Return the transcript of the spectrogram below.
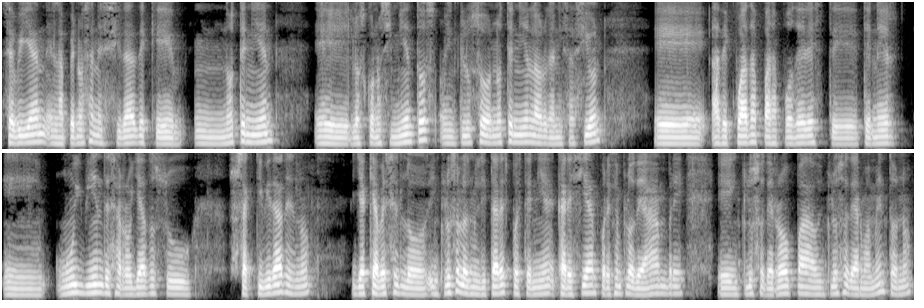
se veían en la penosa necesidad de que mm, no tenían eh, los conocimientos o incluso no tenían la organización eh, adecuada para poder este, tener eh, muy bien desarrollado sus actividades, ¿no? Ya que a veces los, incluso los militares pues tenían, carecían, por ejemplo, de hambre, incluso de ropa o incluso de armamento, ¿no?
